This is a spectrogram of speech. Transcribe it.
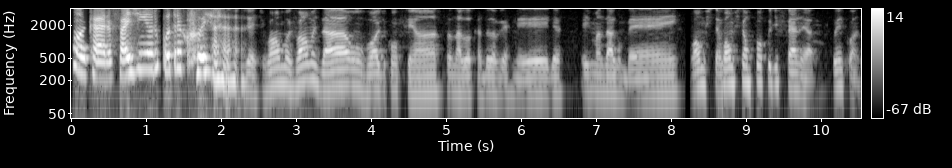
Pô, cara, faz dinheiro com outra coisa. Gente, vamos, vamos dar um voto de confiança na locadora vermelha. Eles mandaram bem. Vamos ter, vamos ter um pouco de fé nela, por enquanto.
